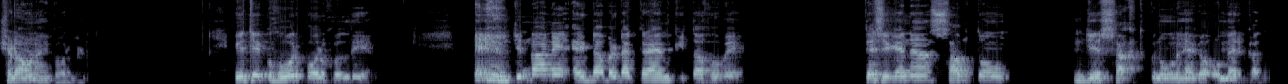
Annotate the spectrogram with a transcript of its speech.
ਛਡਾਉਣਾ ਹੈ ਗਵਰਨਮੈਂਟ ਤੋਂ। ਇੱਥੇ ਇੱਕ ਹੋਰ ਪੋਲ ਖੁੱਲਦੀ ਹੈ। ਜਿਨ੍ਹਾਂ ਨੇ ਐਡਾ ਵੱਡਾ ਕ੍ਰਾਈਮ ਕੀਤਾ ਹੋਵੇ, ਤੇ ਅਸੀਂ ਕਹਿੰਦੇ ਹਾਂ ਸਭ ਤੋਂ ਜੇ ਸਖਤ ਕਾਨੂੰਨ ਹੈਗਾ ਉਹ ਅਮਰੀਕਾ ਦਾ।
